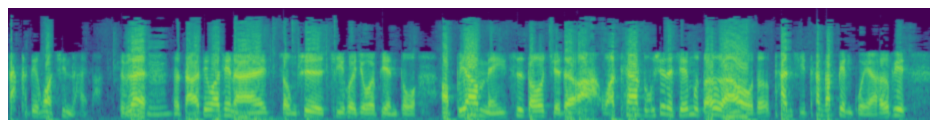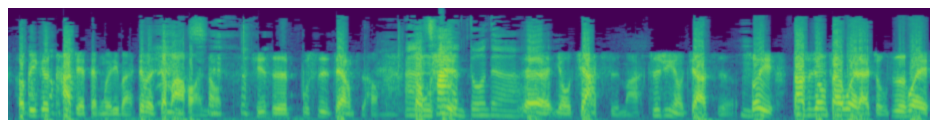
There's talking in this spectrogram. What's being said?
打个电话进来嘛，对不对？呃打个电话进来，总是机会就会变多啊！不要每一次都觉得啊，我听卢轩的节目得啊，我都叹气叹个变鬼啊，何必 何必跟卡姐等位礼拜，对不对？这么麻烦哦。其实不是这样子哈、啊总是差很多的，呃有价值嘛，资讯有价值，嗯所以大师兄在未来总是会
